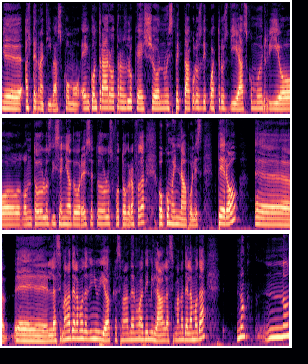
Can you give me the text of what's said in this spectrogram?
eh, alternativas como encontrar otras locations, espectáculos de cuatro días como en Río, con todos los diseñadores y todos los fotógrafos, o como en Nápoles. Pero eh, eh, la Semana de la Moda de New York, la Semana de la Moda de Milán, la Semana de la Moda, no, no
